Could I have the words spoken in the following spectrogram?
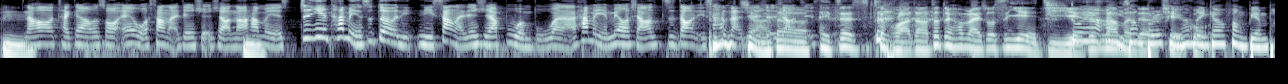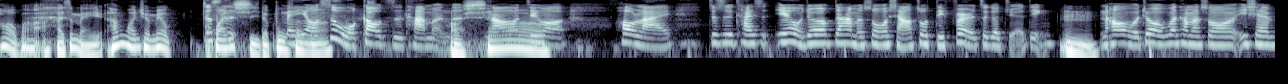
嗯，然后才跟他们说，哎，我上哪间学校？然后他们也是，就因为他们也是对你你上哪间学校不闻不问啊，他们也没有想要知道你上哪间学校。哎，这这夸张，这对他们来说是业绩耶，对啊，这是他们的他们应该要放鞭炮吧？还是没？他们完全没有欢喜的部分吗？没有，是我告知他们的，然后结果后来。就是开始，因为我就跟他们说，我想要做 defer 这个决定，嗯，然后我就问他们说一些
